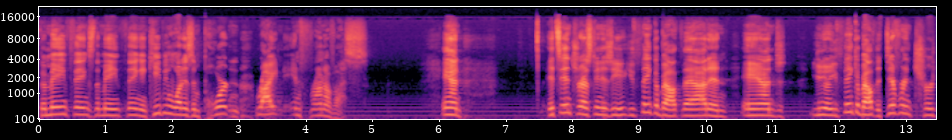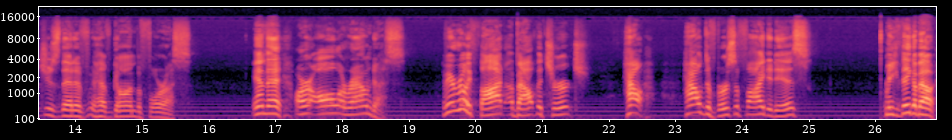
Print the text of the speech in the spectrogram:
the main things the main thing and keeping what is important right in front of us. And it's interesting as you, you think about that and and you know you think about the different churches that have, have gone before us and that are all around us. Have you ever really thought about the church? How how diversified it is? I mean, you think about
